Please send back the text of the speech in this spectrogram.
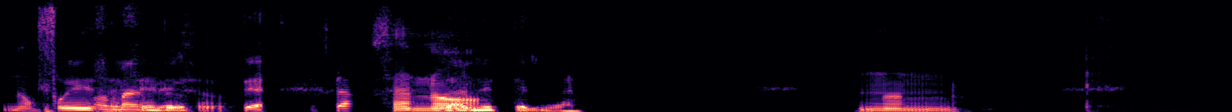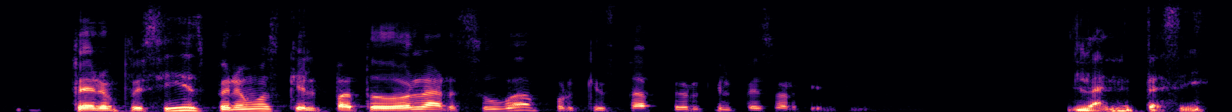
no puedes hacer eso. O sea, no. No, no. Pero pues sí, esperemos que el pato dólar suba porque está peor que el peso argentino. La neta sí.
